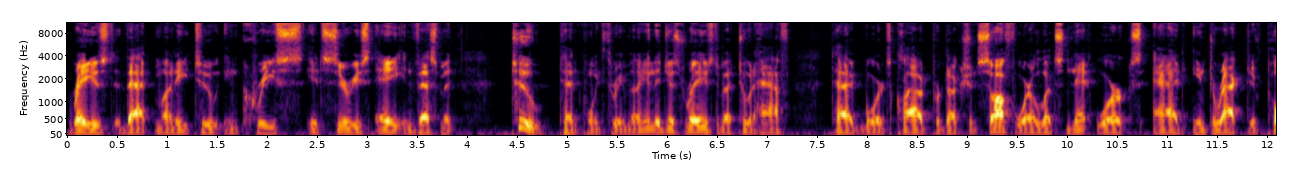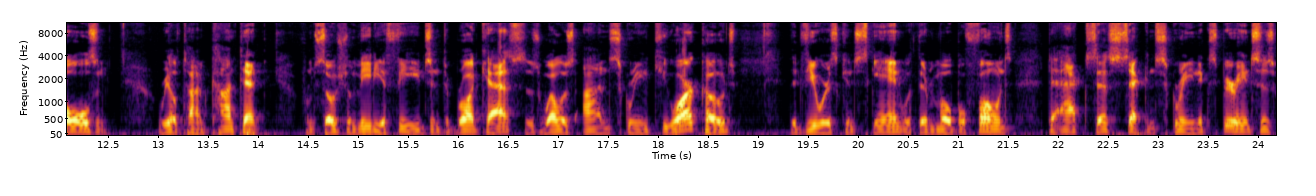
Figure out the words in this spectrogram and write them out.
Raised that money to increase its Series A investment to 10.3 million. They just raised about two and a half. Tagboard's cloud production software lets networks add interactive polls and real-time content from social media feeds into broadcasts, as well as on-screen QR codes that viewers can scan with their mobile phones to access second screen experiences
